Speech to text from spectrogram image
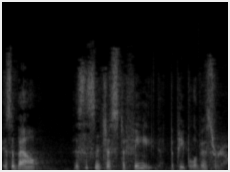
is about this isn't just to feed the people of Israel.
